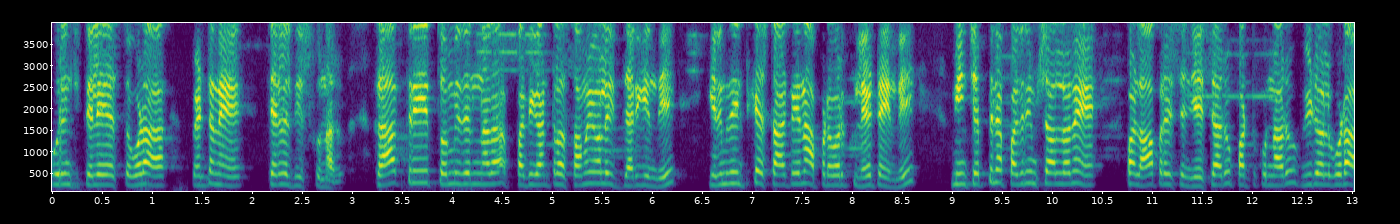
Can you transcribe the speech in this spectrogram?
గురించి తెలియజేస్తూ కూడా వెంటనే చర్యలు తీసుకున్నారు. రాత్రి తొమ్మిదిన్నర పది గంటల సమయంలో ఇది జరిగింది. ఎనిమిదింటికే స్టార్ట్ అయినా అప్పటి వరకు లేట్ అయింది. మేము చెప్పిన పది నిమిషాల్లోనే వాళ్ళు ఆపరేషన్ చేశారు పట్టుకున్నారు. వీడియోలు కూడా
